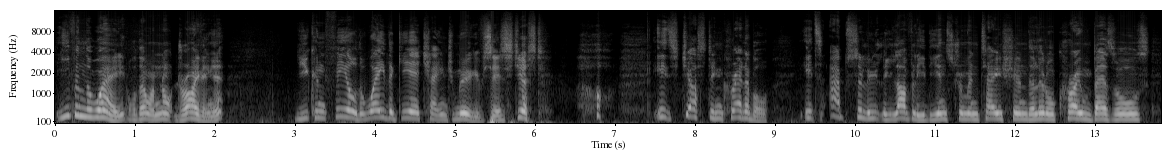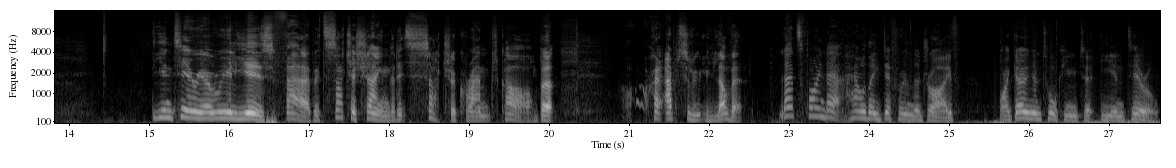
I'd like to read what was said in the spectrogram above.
Even the way, although I'm not driving it, you can feel the way the gear change moves is just it's just incredible. It's absolutely lovely. The instrumentation, the little chrome bezels. The interior really is fab. It's such a shame that it's such a cramped car, but I absolutely love it. Let's find out how they differ in the drive by going and talking to Iain Tyrrell.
